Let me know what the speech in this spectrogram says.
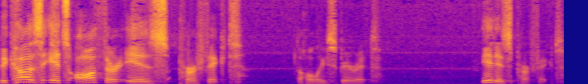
Because its author is perfect, the Holy Spirit, it is perfect.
